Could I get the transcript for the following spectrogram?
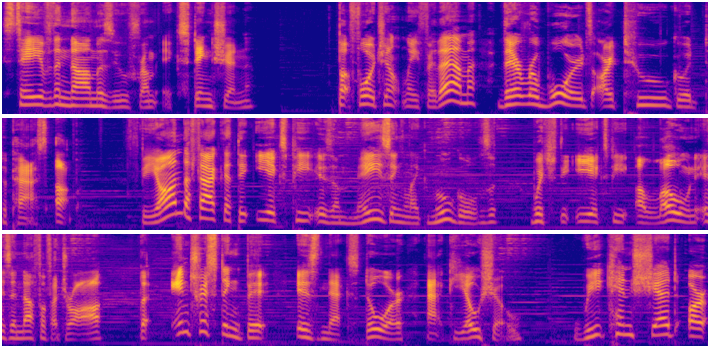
save the Namazu from extinction. But fortunately for them, their rewards are too good to pass up. Beyond the fact that the EXP is amazing like Moogles, which the EXP alone is enough of a draw, the interesting bit is next door at Gyosho. We can shed our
